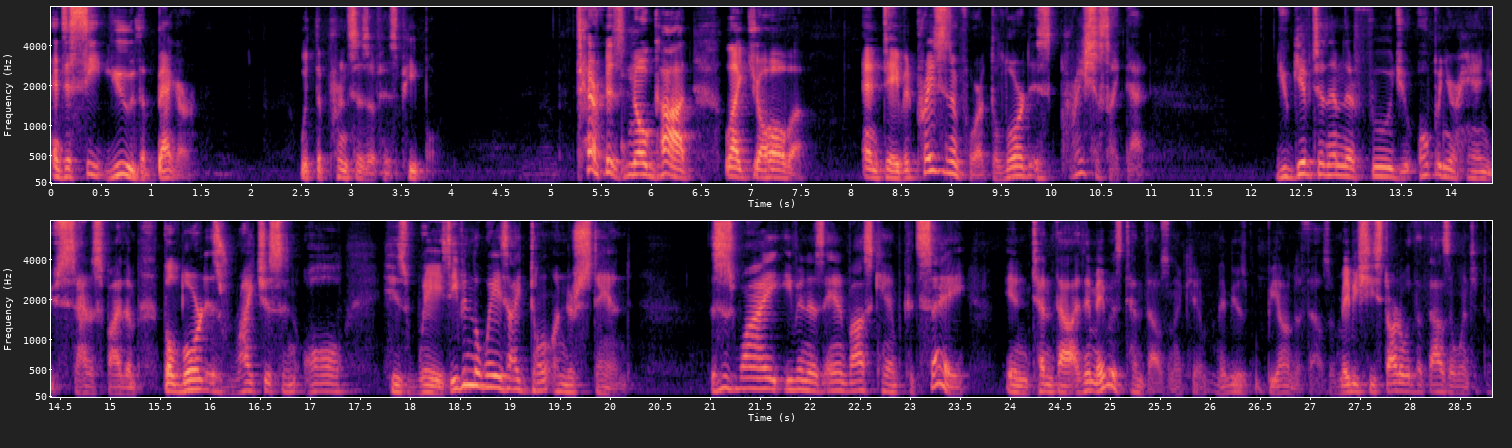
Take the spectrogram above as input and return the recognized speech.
and to seat you, the beggar, with the princes of his people. There is no God like Jehovah. And David praises him for it. The Lord is gracious like that. You give to them their food, you open your hand, you satisfy them. The Lord is righteous in all his ways, even the ways I don't understand. This is why, even as Ann Voskamp could say in 10,000, I think maybe it was 10,000, I can't, maybe it was beyond a 1,000. Maybe she started with a 1,000, went to 10.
